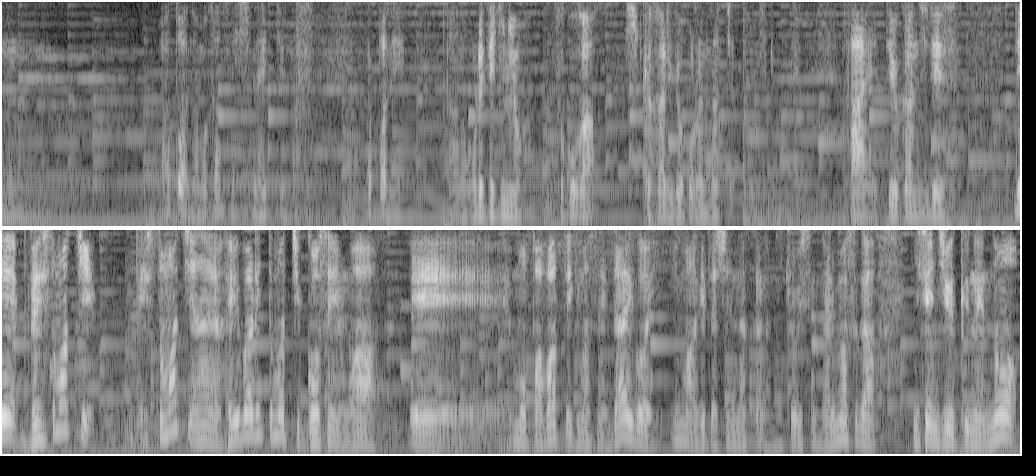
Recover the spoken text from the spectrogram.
うん、あとは生観戦してないっていうのは、やっぱね、あの、俺的にはそこが引っかかりどころになっちゃってますけどね。はい、っていう感じです。で、ベストマッチ。ベストマッチじゃないよ。フェイバリットマッチ5戦は、えー、もうパパッといきますね。第5位、今挙げた試合の中からのチョイスになりますが、2019年の、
